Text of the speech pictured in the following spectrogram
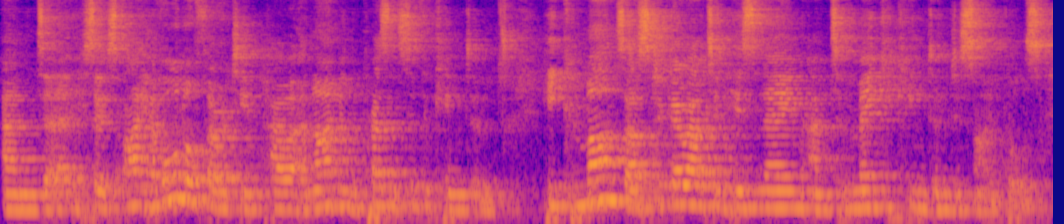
And uh, he says, I have all authority and power, and I'm in the presence of the kingdom. He commands us to go out in his name and to make kingdom disciples.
